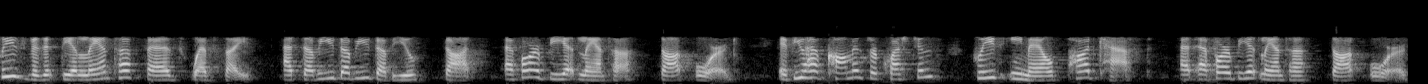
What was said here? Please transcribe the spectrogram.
please visit the Atlanta Fed's website at www.frbatlanta.org. If you have comments or questions, please email podcast at frbatlanta.org.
